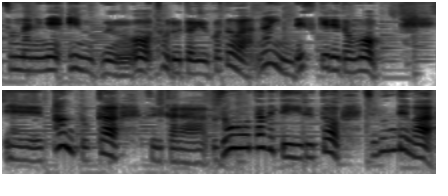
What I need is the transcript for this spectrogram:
そんなにね、塩分を取るということはないんですけれども、えー、パンとか、それからうどんを食べていると、自分では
